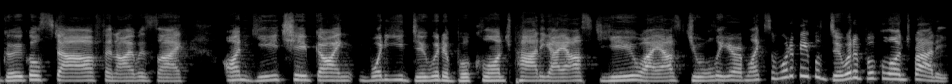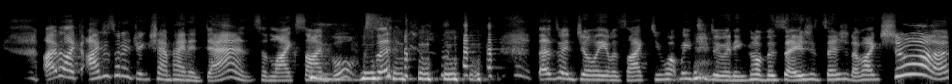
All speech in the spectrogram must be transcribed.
Google stuff and I was like, on YouTube going, What do you do at a book launch party? I asked you, I asked Julia. I'm like, So what do people do at a book launch party? I'm like, I just want to drink champagne and dance and like sign books. That's when Julia was like, Do you want me to do an in conversation session? I'm like, Sure.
